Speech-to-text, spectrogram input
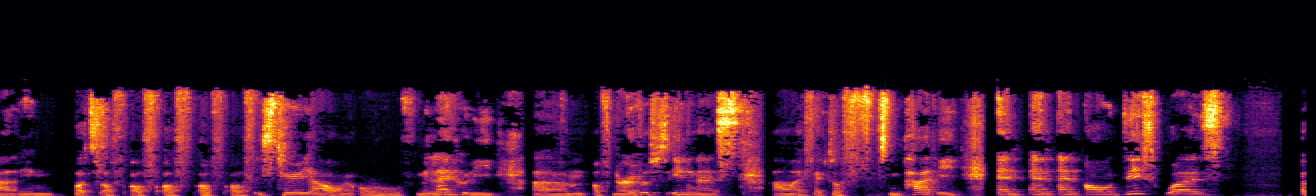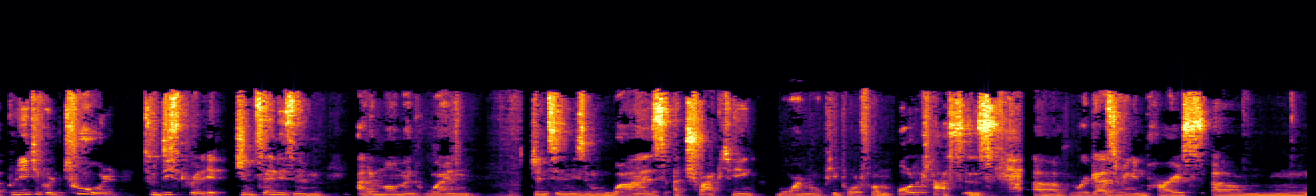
having thoughts of, of, of, of, of hysteria or, or of melancholy, um, of nervous illness, uh, effect of sympathy, and, and, and all this was a political tool to discredit Jansenism at a moment when Jansenism was attracting more and more people from all classes uh, who were gathering in Paris um,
